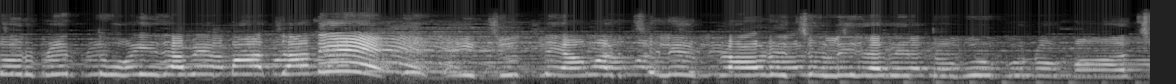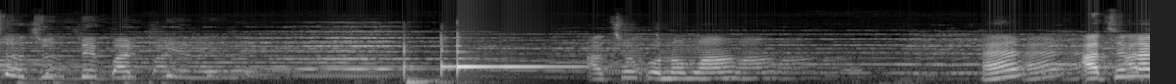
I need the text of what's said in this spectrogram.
তোর মৃত্যু হয়ে যাবে। মা জানে, এই আমার ছেলের চলে যাবে, তবু কোনো মা আছো আছো কোনো মা? হ্যাঁ? আছে না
